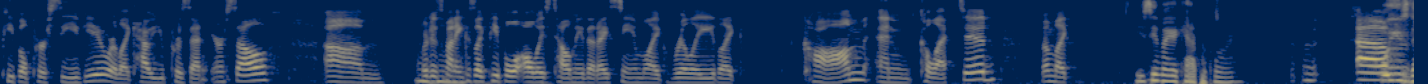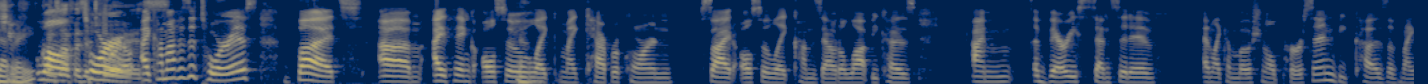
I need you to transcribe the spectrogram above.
people perceive you or like how you present yourself. Um, which is funny because like people always tell me that I seem like really like calm and collected. I'm like, You seem like a Capricorn. um, Well, you, that right? well, off as a Taurus. I come off as a Taurus, but um, I think also Yeah. like my Capricorn side also like comes out a lot because I'm a very sensitive and like emotional person because of my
